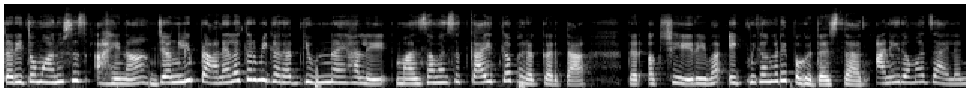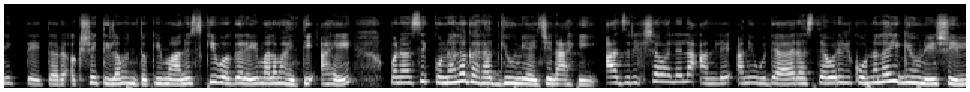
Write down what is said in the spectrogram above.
तरी तो माणूसच आहे ना? जंगली प्राण्याला तर मी घरात घेऊन नाही आले. माणसा माणसात काय इतका फरक करता? तर अक्षय रेवा एकमेकांकडे बघत असतात. आणि रमा जायला निघते. तर अक्षय तिला म्हणतो की माणुसकी वगैरे मला माहिती आहे पण असे कुणाला घरात घेऊन यायचे नाही. आज रिक्षावाल्याला आणले आणि उद्या रस्त्यावरील कोणालाही घेऊन येशील?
